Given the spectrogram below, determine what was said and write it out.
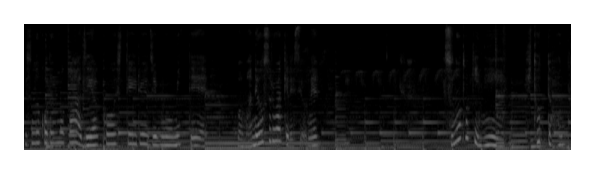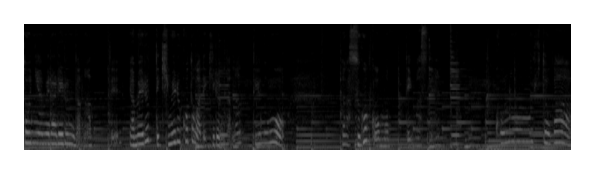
でその子供が自虐をしている自分を見て、まあ、真似をするわけですよね。その時に人って本当にやめられるんだなってやめるって決めることができるんだなっていうのをなんかすごく思っていますね。この人が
